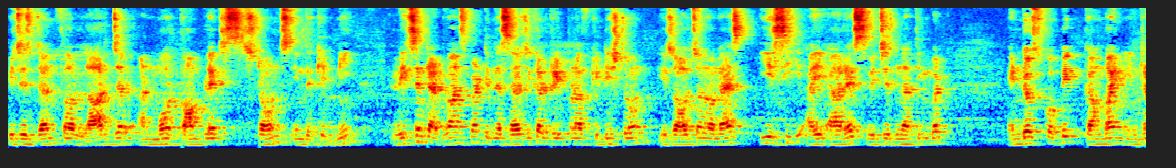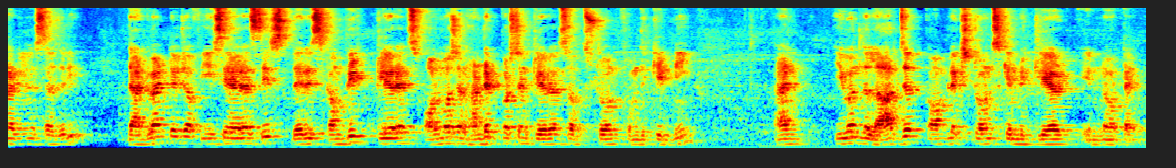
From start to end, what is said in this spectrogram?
which is done for larger and more complex stones in the kidney. Recent advancement in the surgical treatment of kidney stone is also known as ECIRS, which is nothing but endoscopic combined intrarenal surgery. The advantage of ECIRS is there is complete clearance, almost 100% clearance of stone from the kidney, and even the larger complex stones can be cleared in no time.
